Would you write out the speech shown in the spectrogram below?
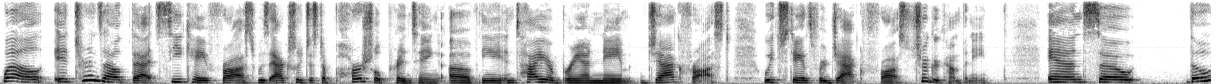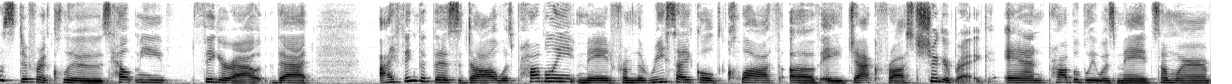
Well, it turns out that CK Frost was actually just a partial printing of the entire brand name Jack Frost, which stands for Jack Frost Sugar Company. And so those different clues helped me figure out that I think that this doll was probably made from the recycled cloth of a Jack Frost sugar bag and probably was made somewhere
